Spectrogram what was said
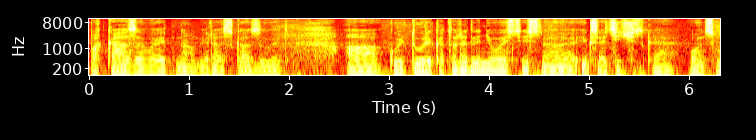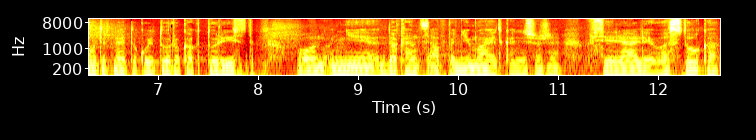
показывает нам и рассказывает о культуре, которая для него, естественно, экзотическая. Он смотрит на эту культуру как турист, он не до конца понимает, конечно же, все реалии Востока,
